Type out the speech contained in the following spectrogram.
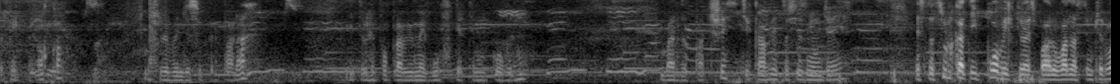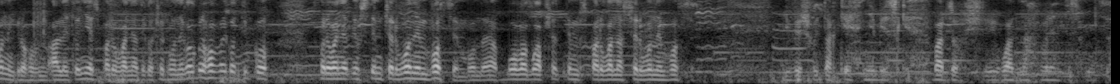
Przepiękne oko. Myślę, że będzie super para. I trochę poprawimy główkę temu płowemu. Bardzo patrzy. Ciekawie, co się z nią dzieje. Jest to córka tej płowy, która jest parowana z tym czerwonym grochowym, ale to nie jest parowania tego czerwonego grochowego, tylko sparowania tym, z tym czerwonym wosem, bo ta płowa była przedtem sparowana z czerwonym wosem i wyszły takie niebieskie. Bardzo ładna w ręce samica.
